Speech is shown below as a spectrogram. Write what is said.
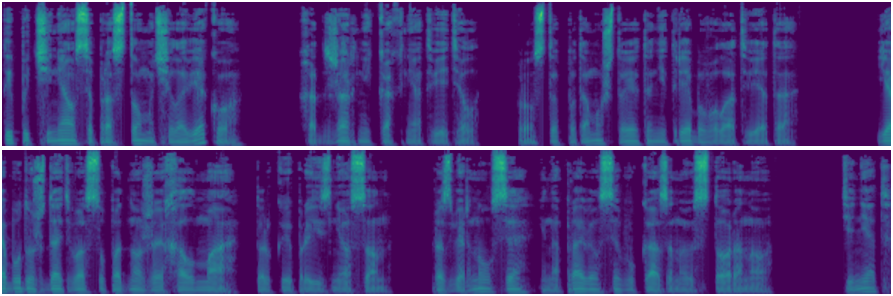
Ты подчинялся простому человеку?» Хаджар никак не ответил. Просто потому, что это не требовало ответа. «Я буду ждать вас у подножия холма», — только и произнес он развернулся и направился в указанную сторону. Тенет,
